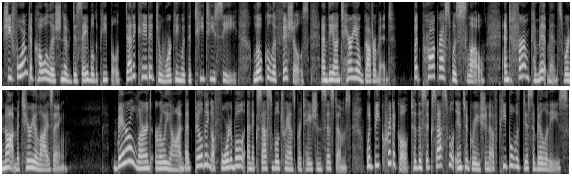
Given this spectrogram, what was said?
She formed a coalition of disabled people dedicated to working with the TTC, local officials, and the Ontario government. But progress was slow, and firm commitments were not materializing. Beryl learned early on that building affordable and accessible transportation systems would be critical to the successful integration of people with disabilities.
